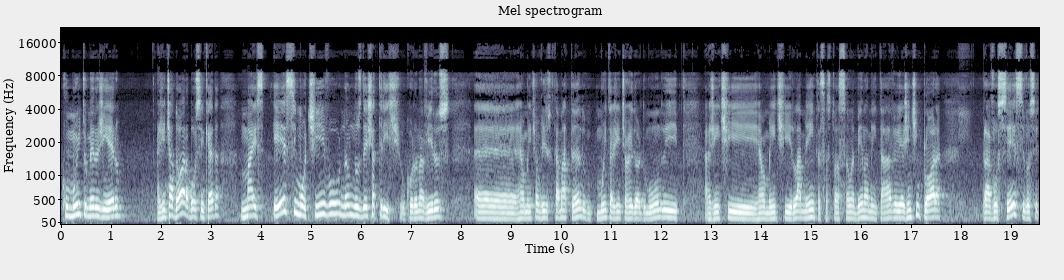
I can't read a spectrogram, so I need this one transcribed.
com muito menos dinheiro. A gente adora a Bolsa em queda, mas esse motivo não nos deixa triste. O coronavírus é, realmente é um vírus que está matando muita gente ao redor do mundo e a gente realmente lamenta essa situação, é bem lamentável e a gente implora para você, se você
